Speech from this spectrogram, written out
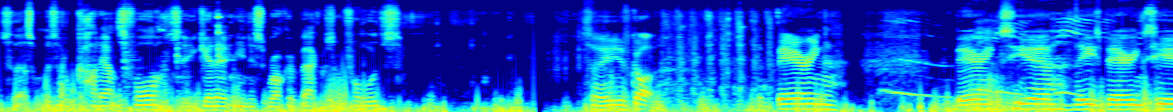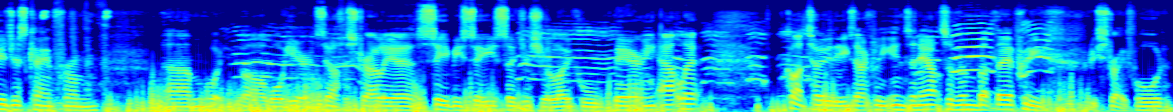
so that's what those little cutouts for. So you get it and you just rock it backwards and forwards. So you've got the bearing bearings here. These bearings here just came from um, what, oh, well here in South Australia, CBC, so just your local bearing outlet. Can't tell you the exactly ins and outs of them, but they're pretty pretty straightforward.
